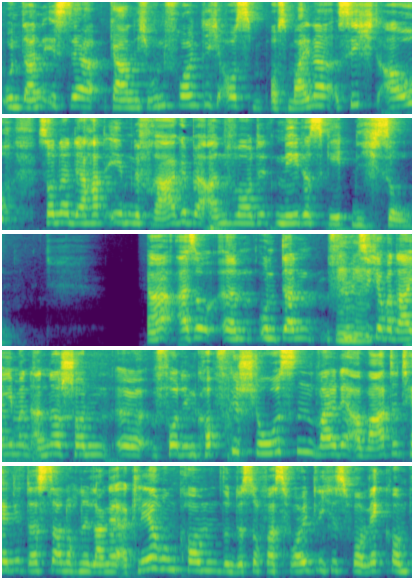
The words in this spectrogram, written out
Und dann ist er gar nicht unfreundlich aus, aus meiner Sicht auch, sondern der hat eben eine Frage beantwortet, nee, das geht nicht so. Ja, also, ähm, und dann fühlt mhm. sich aber da jemand anders schon äh, vor den Kopf gestoßen, weil der erwartet hätte, dass da noch eine lange Erklärung kommt und dass noch was Freundliches vorwegkommt,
